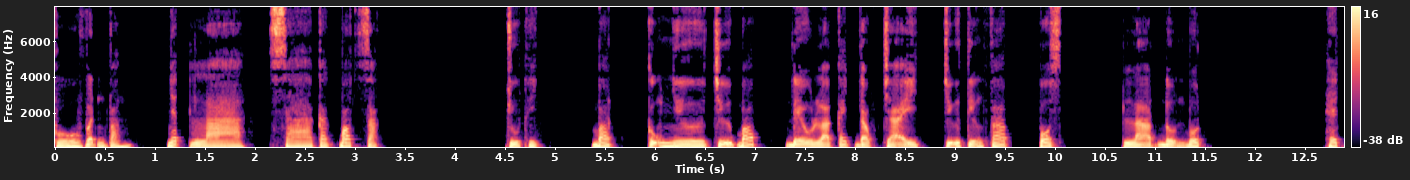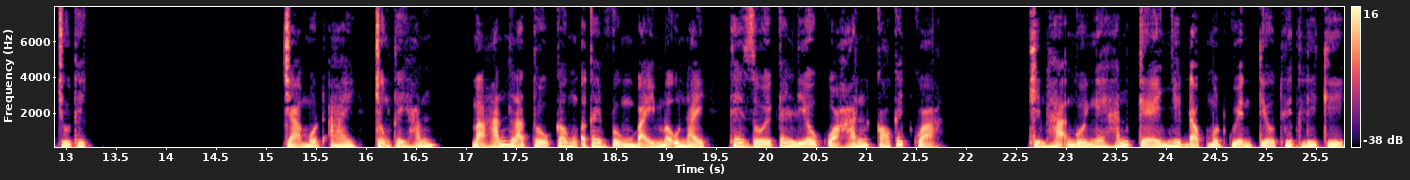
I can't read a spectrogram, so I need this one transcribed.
Phố vẫn vắng, nhất là xa các bót giặc. Chú thích, bót cũng như chữ bóp đều là cách đọc chạy chữ tiếng Pháp post là đồn bốt. Hết chú thích. Chả một ai trông thấy hắn, mà hắn là thủ công ở cái vùng bảy mẫu này, thế rồi cái liệu của hắn có kết quả. Thiên hạ ngồi nghe hắn kể như đọc một quyển tiểu thuyết ly kỳ,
